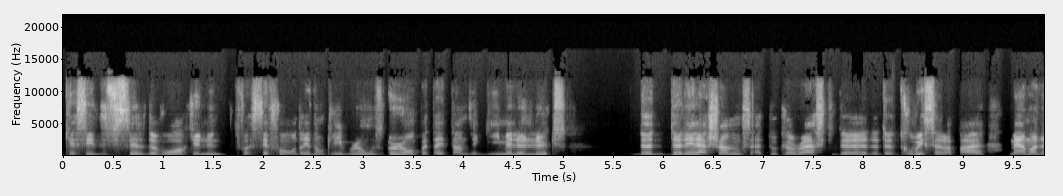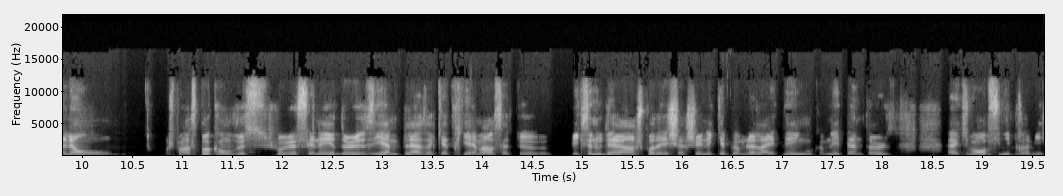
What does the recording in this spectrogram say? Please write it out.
que c'est difficile de voir qu'il y en a une qui va s'effondrer. Donc, les Bruins, eux, ont peut-être, en guillemets, le luxe de donner la chance à Tuka Rask de, trouver ses repères. Mais à un moment donné, on, je pense pas qu'on veut, finir deuxième place à quatrième as et que ça ne nous dérange pas d'aller chercher une équipe comme le Lightning ou comme les Panthers euh, qui vont finir premier.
